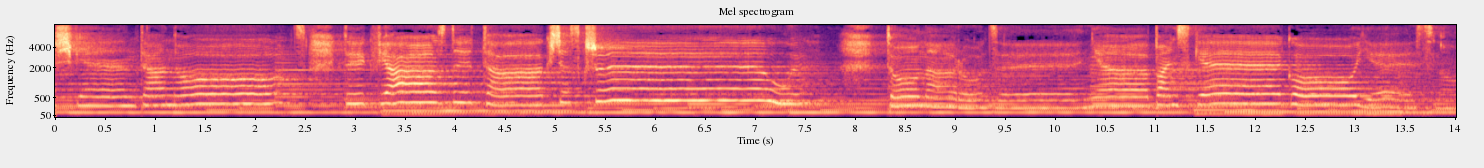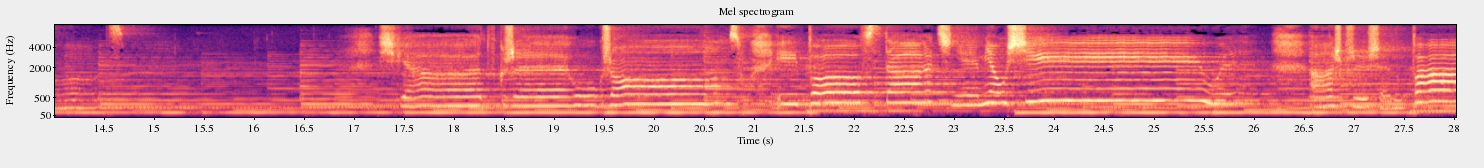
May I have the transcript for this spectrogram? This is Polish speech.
święta noc, gdy gwiazdy tak się skrzyły, to narodzenia Pańskiego jest noc. Świat w grzechu grząsł i powstać nie miał siły, aż przyszedł Pan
